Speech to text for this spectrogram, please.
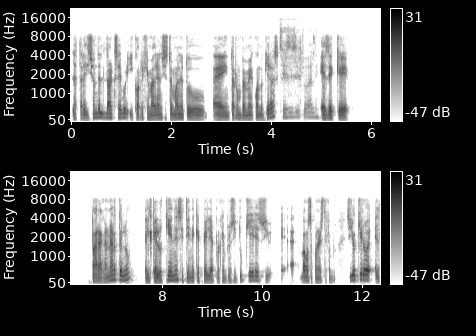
la tradición del Darksaber, y corrígeme Adrián si estoy mal, tú eh, interrúmpeme cuando quieras, sí, sí, sí, tú dale. es de que para ganártelo, el que lo tiene se tiene que pelear. Por ejemplo, si tú quieres, si, eh, vamos a poner este ejemplo. Si yo quiero el,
